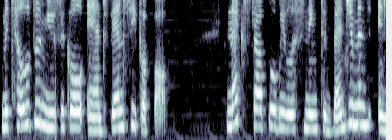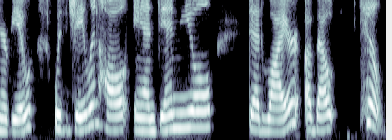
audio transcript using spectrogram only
Matilda the Musical, and fantasy football. Next up, we'll be listening to Benjamin's interview with Jalyn Hall and Danielle Deadwyler about Till.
